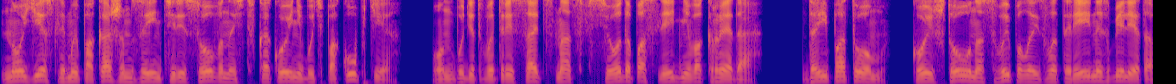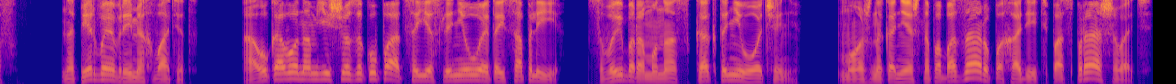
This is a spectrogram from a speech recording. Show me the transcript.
Но если мы покажем заинтересованность в какой-нибудь покупке, он будет вытрясать с нас все до последнего креда. Да и потом, кое-что у нас выпало из лотерейных билетов. На первое время хватит. А у кого нам еще закупаться, если не у этой сопли? С выбором у нас как-то не очень. Можно, конечно, по базару походить, поспрашивать.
